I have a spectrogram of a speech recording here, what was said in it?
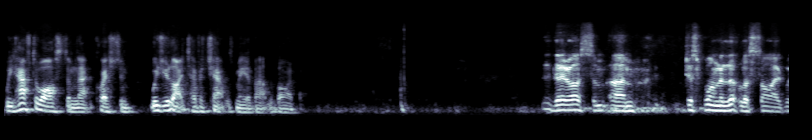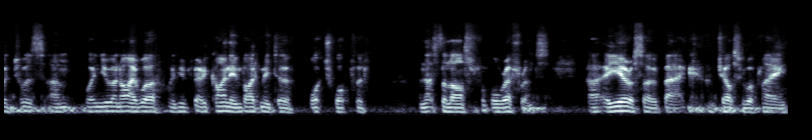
We have to ask them that question Would you like to have a chat with me about the Bible? There are some, um, just one little aside, which was um, when you and I were, when you very kindly invited me to watch Watford, and that's the last football reference. Uh, a year or so back, Chelsea were playing.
